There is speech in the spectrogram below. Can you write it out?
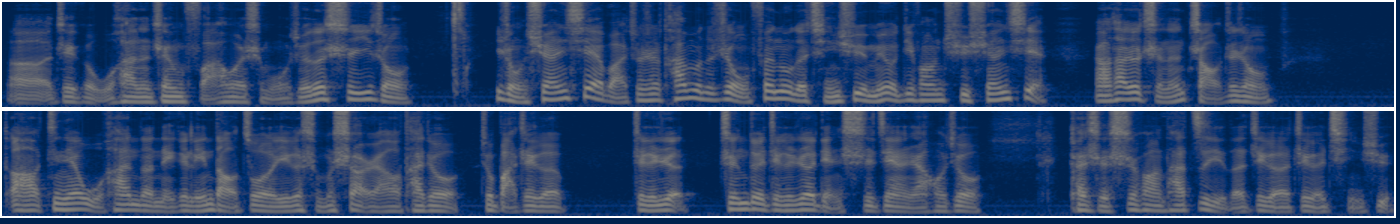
呃这个武汉的政府啊或者什么，我觉得是一种一种宣泄吧，就是他们的这种愤怒的情绪没有地方去宣泄，然后他就只能找这种。啊，今年武汉的哪个领导做了一个什么事儿，然后他就就把这个这个热针对这个热点事件，然后就开始释放他自己的这个这个情绪。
